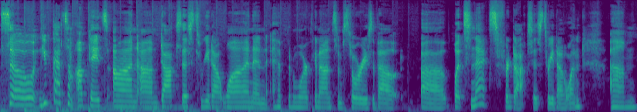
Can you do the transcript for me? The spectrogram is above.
So you've got some updates on um, DOCSIS 3.1 and have been working on some stories about uh, what's next for DOCSIS 3.1. Um,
